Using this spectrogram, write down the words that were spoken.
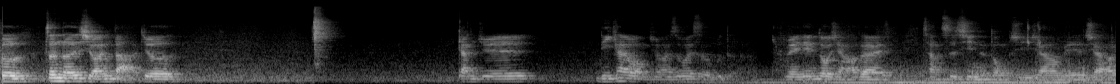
就真的很喜欢打，就感觉离开网球还是会舍不得，每天都想要在尝试新的东西，想要每天想要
